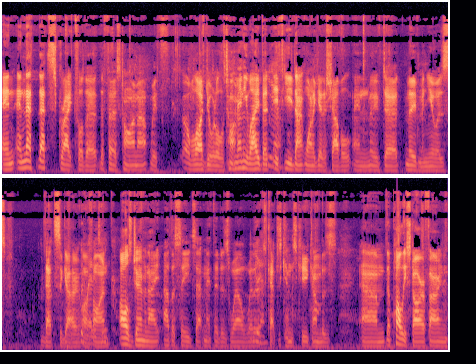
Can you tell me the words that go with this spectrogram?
And and that that's great for the the first timer with oh, well I do it all the time anyway, but yeah. if you don't want to get a shovel and move dirt, move manures, that's the go, Good I find. I'll germinate other seeds that method as well, whether yeah. it's capsicums, cucumbers, um, the polystyrofoam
